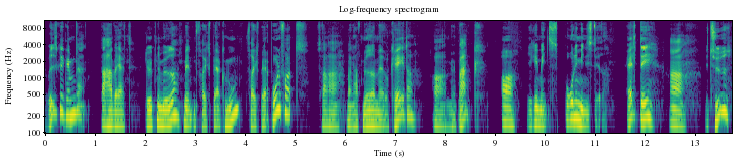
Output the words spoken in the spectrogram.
juridiske gennemgang. Der har været løbende møder mellem Frederiksberg Kommune, Frederiksberg Boligfond, så har man haft møder med advokater og med bank, og ikke mindst Boligministeriet. Alt det har betydet,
